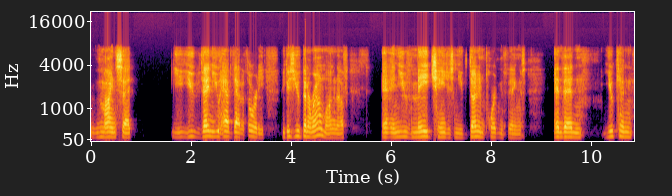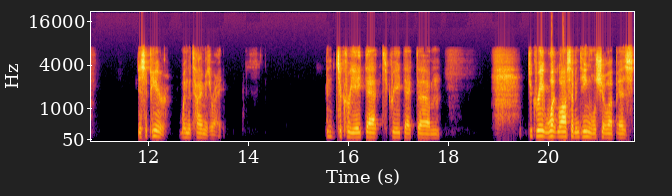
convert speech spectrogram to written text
mindset, you, you then you have that authority because you've been around long enough and, and you've made changes and you've done important things and then you can disappear when the time is right. And to create that to create that um, to create what law 17 will show up as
